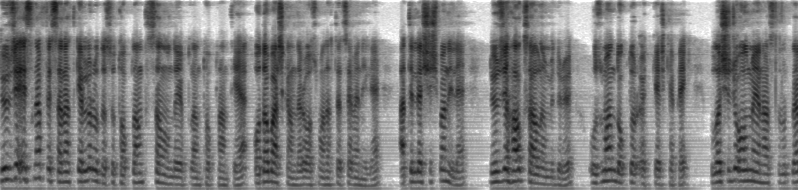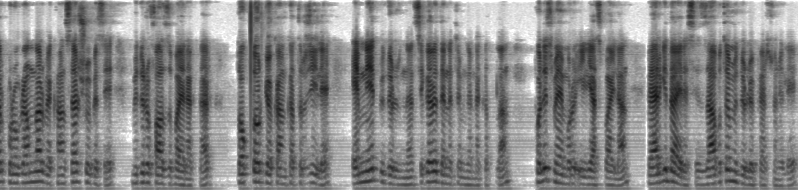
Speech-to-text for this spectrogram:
Düzce Esnaf ve Sanatkarlar Odası toplantı salonunda yapılan toplantıya Oda Başkanları Osman Ataseven ile Atilla Şişman ile Düzce Halk Sağlığı Müdürü Uzman Doktor Ökkeş Kepek, Bulaşıcı Olmayan Hastalıklar Programlar ve Kanser Şubesi Müdürü Fazlı Bayraktar, Doktor Gökhan Katırcı ile Emniyet Müdürlüğü'nden sigara denetimlerine katılan Polis Memuru İlyas Baylan, Vergi Dairesi, Zabıta Müdürlüğü personeli,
